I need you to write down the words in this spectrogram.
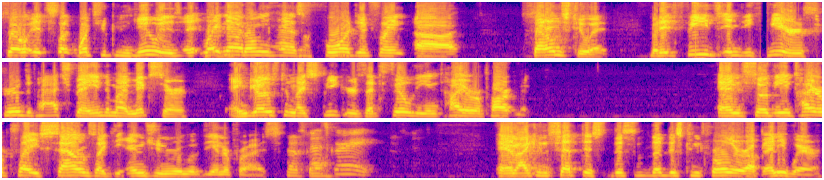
So it's like what you can do is it, right now it only has four different uh, sounds to it, but it feeds into here through the patch bay into my mixer and goes to my speakers that fill the entire apartment. And so the entire place sounds like the engine room of the Enterprise. That's cool. That's great. And I can set this this this controller up anywhere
